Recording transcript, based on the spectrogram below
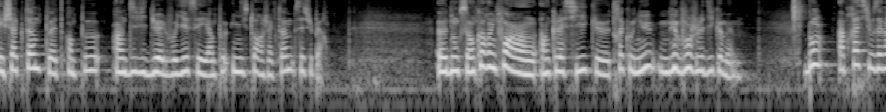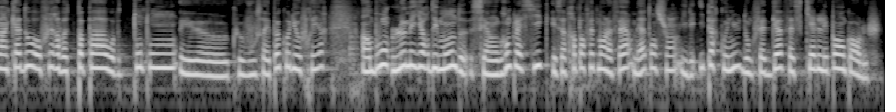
et chaque tome peut être un peu individuel. Vous voyez, c'est un peu une histoire à chaque tome, c'est super. Euh, donc c'est encore une fois un, classique euh, très connu, mais bon, je le dis quand même. Bon, après, si vous avez un cadeau à offrir à votre papa ou à votre tonton et euh, que vous ne savez pas quoi lui offrir, un bon Le meilleur des mondes, c'est un grand classique et ça fera parfaitement l'affaire, mais attention, il est hyper connu, donc faites gaffe à ce qu'elle n'est pas encore lu.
